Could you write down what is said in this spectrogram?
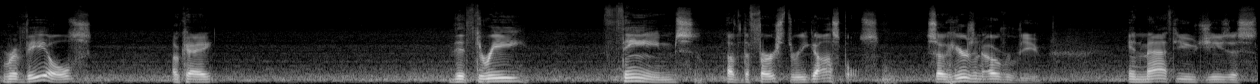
reveals, okay, the three themes of the first three Gospels. So here's an overview. In Matthew, Jesus,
